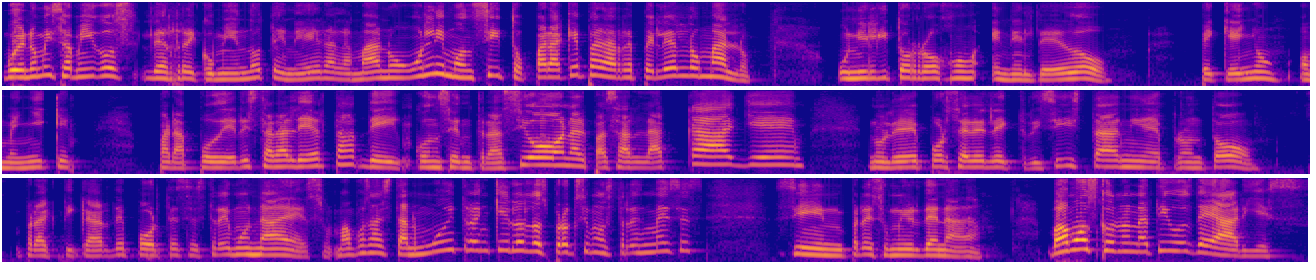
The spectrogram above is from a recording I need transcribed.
Bueno, mis amigos, les recomiendo tener a la mano un limoncito. ¿Para qué? Para repeler lo malo. Un hilito rojo en el dedo pequeño o meñique para poder estar alerta de concentración al pasar la calle. No le dé por ser electricista ni de pronto practicar deportes extremos, nada de eso. Vamos a estar muy tranquilos los próximos tres meses sin presumir de nada. Vamos con los nativos de Aries.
